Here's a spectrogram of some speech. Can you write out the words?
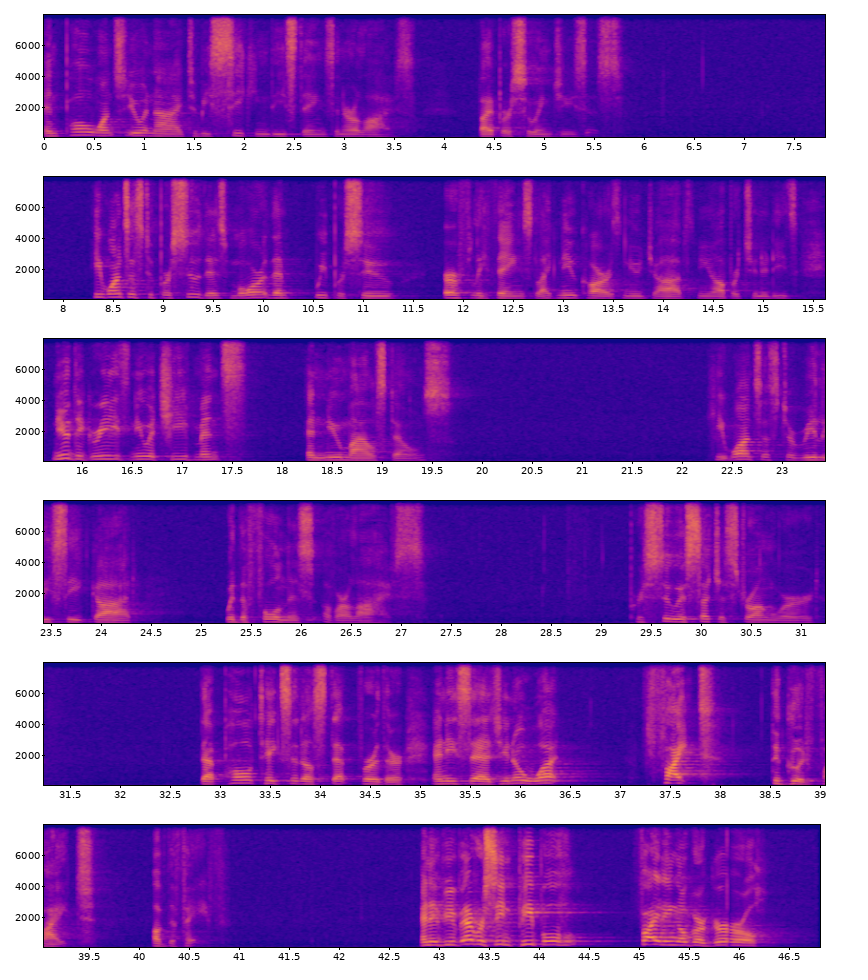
And Paul wants you and I to be seeking these things in our lives by pursuing Jesus. He wants us to pursue this more than we pursue earthly things like new cars, new jobs, new opportunities, new degrees, new achievements, and new milestones. He wants us to really seek God with the fullness of our lives. Pursue is such a strong word that Paul takes it a step further and he says, You know what? Fight the good fight of the faith. And if you've ever seen people fighting over a girl,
